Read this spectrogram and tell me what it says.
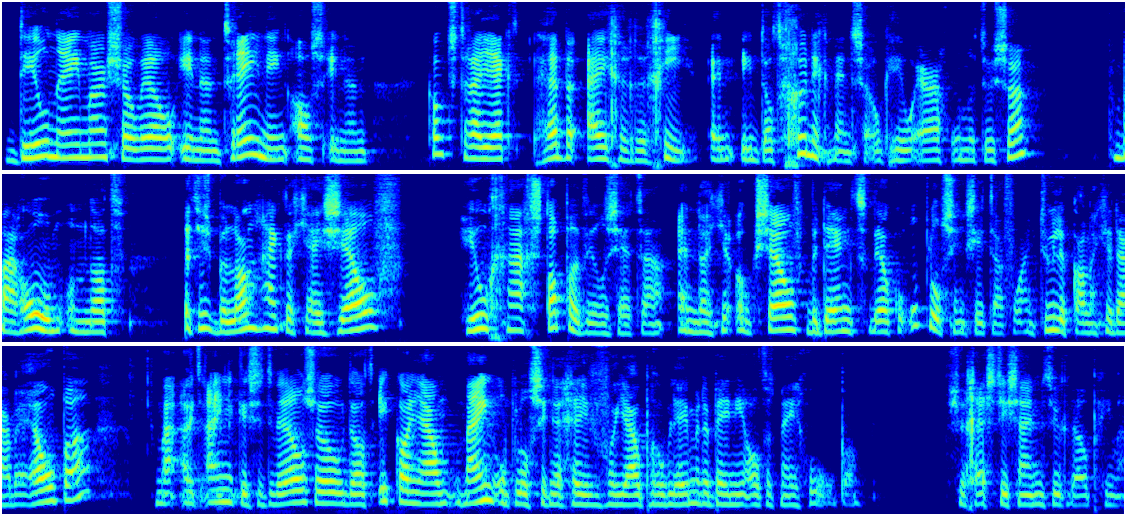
deelnemers, zowel in een training als in een coachtraject, hebben eigen regie. En dat gun ik mensen ook heel erg ondertussen. Waarom? Omdat het is belangrijk dat jij zelf heel graag stappen wil zetten. En dat je ook zelf bedenkt welke oplossing zit daarvoor. En natuurlijk kan ik je daarbij helpen. Maar uiteindelijk is het wel zo dat ik kan jou mijn oplossingen geven voor jouw problemen. Daar ben je niet altijd mee geholpen. Suggesties zijn natuurlijk wel prima.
